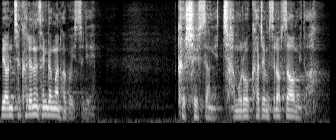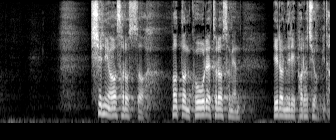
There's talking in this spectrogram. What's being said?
면책하려는 생각만 하고 있으니 그 실상이 참으로 가증스럽사옵니다. 신이 어사로서 어떤 고을에 들어서면 이런 일이 벌어지옵니다.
